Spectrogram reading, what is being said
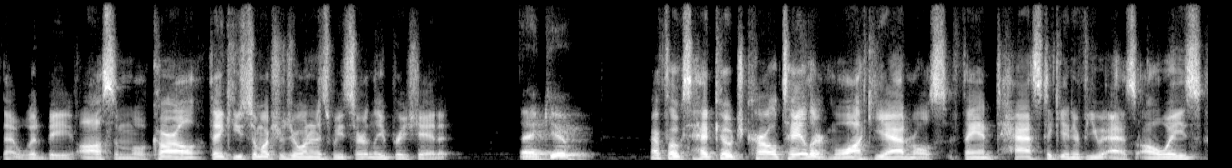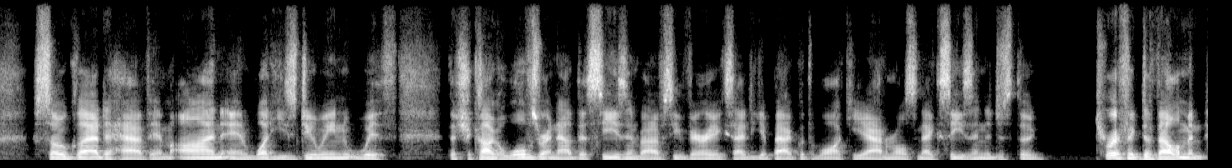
That would be awesome. Well, Karl, thank you so much for joining us. We certainly appreciate it. Thank you. All right, folks, head coach Karl Taylor, Milwaukee Admirals. Fantastic interview as always. So glad to have him on and what he's doing with the Chicago Wolves right now this season. But obviously, very excited to get back with the Milwaukee Admirals next season and just the terrific development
